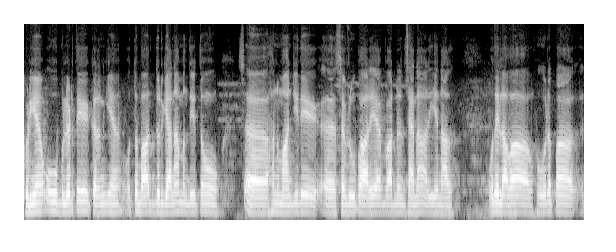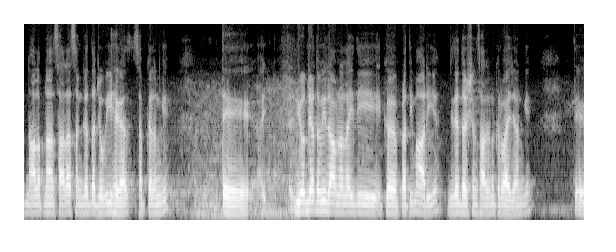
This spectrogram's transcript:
ਕੁੜੀਆਂ ਉਹ ਬੁਲਟ ਤੇ ਕਰਨਗੀਆਂ। ਉਹ ਤੋਂ ਬਾਅਦ ਦੁਰਗਿਆਨਾ ਮੰਦਿਰ ਤੋਂ ਹਨੂੰਮਾਨ ਜੀ ਦੇ ਅ, ਸਰੂਪ ਆ ਰਹੇ ਆ ਵਰਨ ਸੈਨਾ ਆ ਰਹੀ ਹੈ ਨਾਲ। ਉਹਦੇ ਇਲਾਵਾ ਹੋਰ ਆਪਾਂ ਨਾਲ ਆਪਣਾ ਸਾਰਾ ਸੰਗਤ ਦਾ ਜੋ ਵੀ ਹੈਗਾ ਸਭ ਕਰਨਗੇ। ਤੇ ਯੋਧਿਆ ਤੋਂ ਵੀ ਰਾਮਲਾਲਾ ਜੀ ਦੀ ਇੱਕ ਪ੍ਰਤਿਮਾ ਆ ਰਹੀ ਹੈ ਜਿਹਦੇ ਦਰਸ਼ਨ ਸਾਰਿਆਂ ਨੂੰ ਕਰਵਾਏ ਜਾਣਗੇ। ਤੇ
